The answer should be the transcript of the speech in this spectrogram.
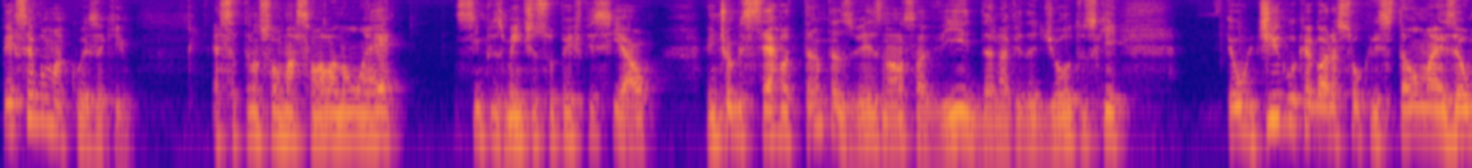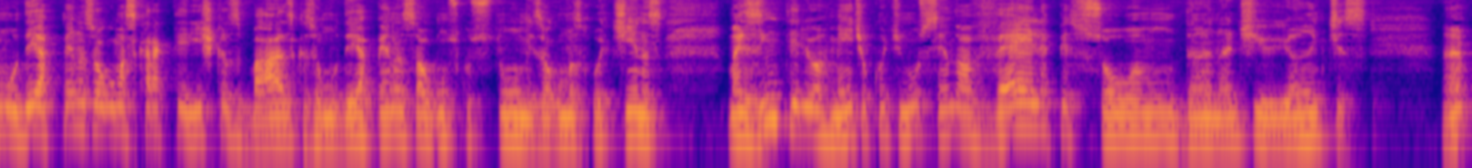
perceba uma coisa aqui. Essa transformação ela não é simplesmente superficial. A gente observa tantas vezes na nossa vida, na vida de outros, que eu digo que agora sou cristão, mas eu mudei apenas algumas características básicas, eu mudei apenas alguns costumes, algumas rotinas, mas interiormente eu continuo sendo a velha pessoa mundana de antes. Né?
